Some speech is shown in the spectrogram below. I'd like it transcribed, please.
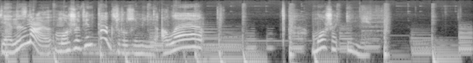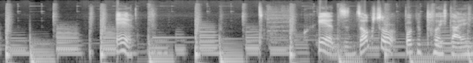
Я не знаю, може він так зрозуміє, але може і ні. Е. The doctor Poppy Playtime.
